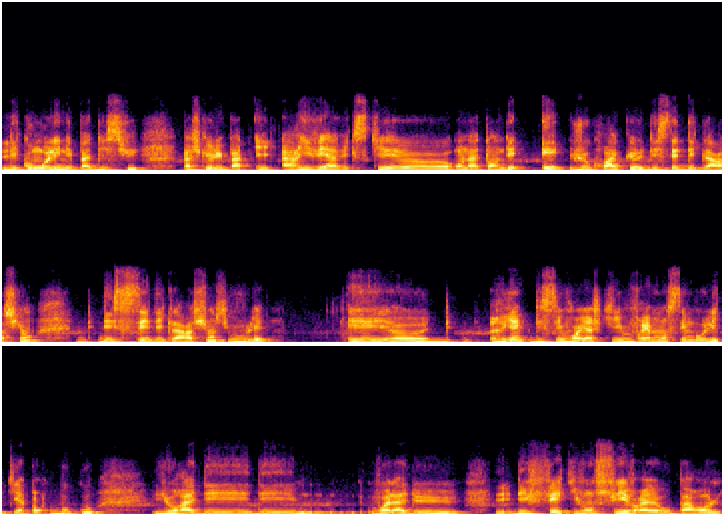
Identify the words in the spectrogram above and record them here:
les Congolais n'est pas déçus parce que le pape est arrivé avec ce qu'on euh, attendait et je crois que de cette déclaration, de ces déclarations, si vous voulez, Et euh, rien que de ces voyages qui est vraiment symbolique, qui apporte beaucoup, il y aura des, des voilà, de, des faits qui vont suivre euh, aux paroles.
